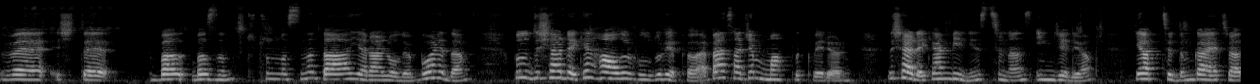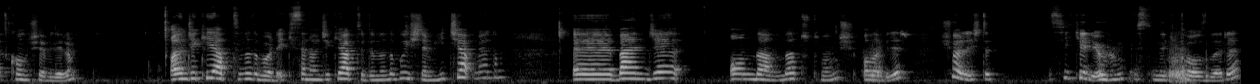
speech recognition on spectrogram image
ve işte bazın tutunmasına daha yararlı oluyor. Bu arada bunu dışarıdayken haldır huldur yapıyorlar. Ben sadece matlık veriyorum. Dışarıdayken bildiğiniz tırnağınız inceliyor. Yaptırdım. Gayet rahat konuşabilirim. Önceki yaptığımda da bu arada 2 sene önceki yaptırdığımda da bu işlemi hiç yapmıyordum. Ee, bence ondan da tutmamış olabilir. Şöyle işte silkeliyorum üstündeki tozları.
